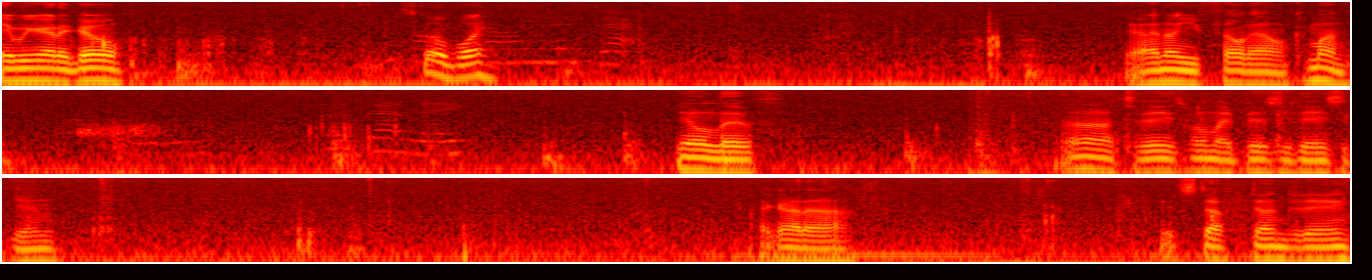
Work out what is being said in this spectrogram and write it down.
Hey, we gotta go. Let's go, boy. Yeah, I know you fell down. Come on. You'll live. Oh, today's one of my busy days again. I gotta uh, get stuff done today.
